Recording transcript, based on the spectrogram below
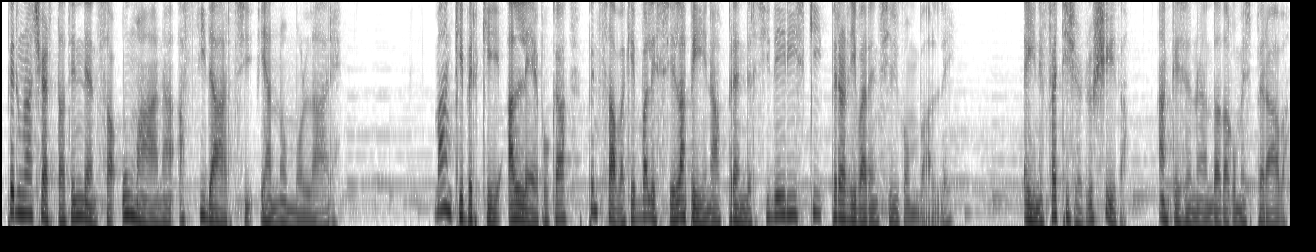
per una certa tendenza umana a fidarsi e a non mollare. Ma anche perché all'epoca pensava che valesse la pena prendersi dei rischi per arrivare in Silicon Valley. E in effetti ci è riuscita, anche se non è andata come sperava.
